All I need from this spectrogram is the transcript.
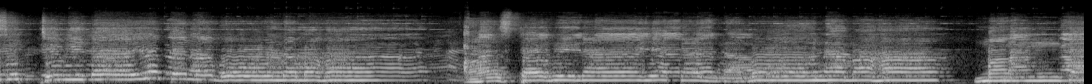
సిద్ధివినాయక నమో నమ. అష్టవినాయక నమో నమ. మంగళమూర్తి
